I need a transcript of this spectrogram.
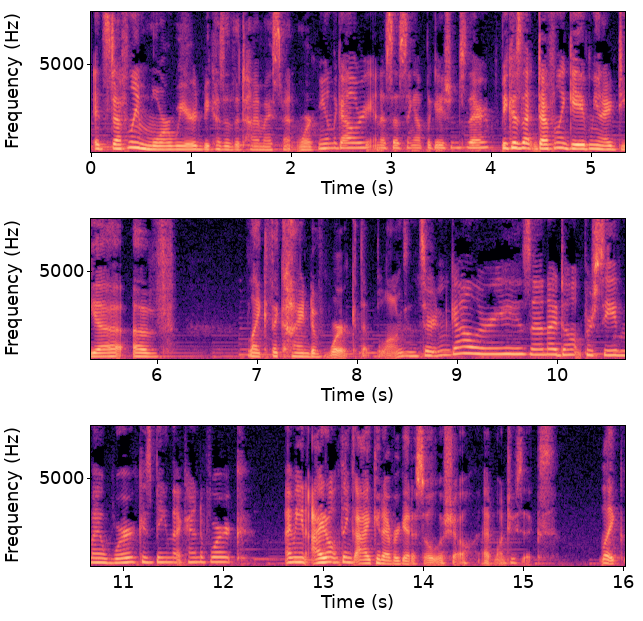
It's definitely more weird because of the time I spent working in the gallery and assessing applications there, because that definitely gave me an idea of like the kind of work that belongs in certain galleries, and I don't perceive my work as being that kind of work. I mean, I don't think I could ever get a solo show at 126, like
